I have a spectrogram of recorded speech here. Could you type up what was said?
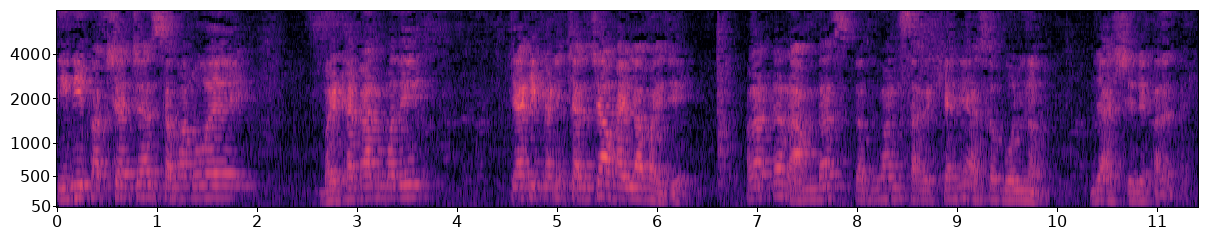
तिन्ही पक्षाच्या समन्वय बैठकांमध्ये त्या ठिकाणी चर्चा व्हायला पाहिजे. मला वाटतं रामदास कदमांसारख्याने असं बोलणं म्हणजे आश्चर्यकारक आहे.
